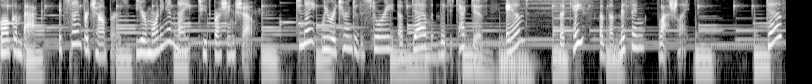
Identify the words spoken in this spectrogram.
Welcome back. It's time for Chompers, your morning and night toothbrushing show. Tonight, we return to the story of Dev the detective and the case of the missing flashlight. Dev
